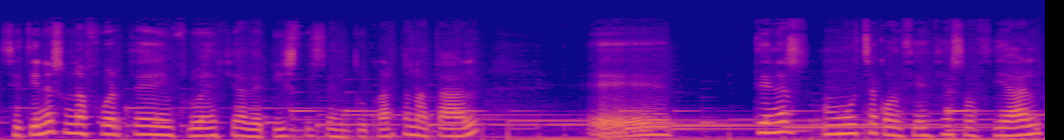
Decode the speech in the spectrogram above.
Si tienes una fuerte influencia de Piscis en tu carta natal, eh, tienes mucha conciencia social,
